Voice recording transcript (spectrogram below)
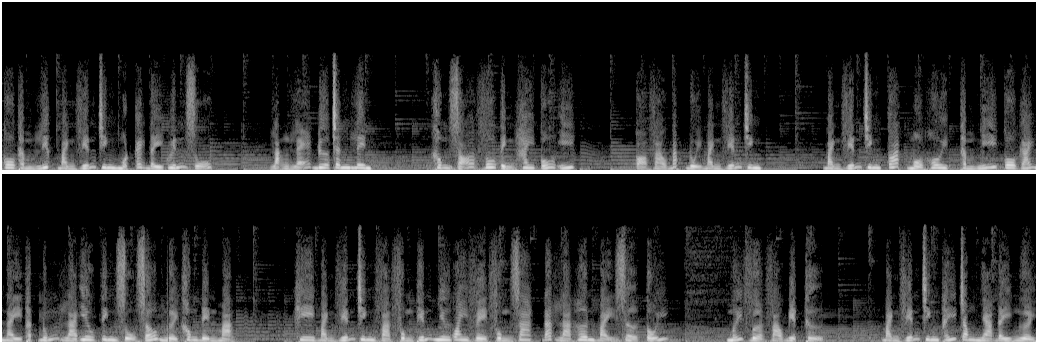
Cô thầm liếc Bành Viễn Trinh một cách đầy quyến rũ. Lặng lẽ đưa chân lên. Không rõ vô tình hay cố ý. Cỏ vào bắp đùi Bành Viễn Trinh. Bành Viễn Trinh toát mồ hôi, thầm nghĩ cô gái này thật đúng là yêu tinh dụ dấu người không đền mạng. Khi Bành Viễn Trinh và Phùng Thiến Như quay về Phùng gia đã là hơn 7 giờ tối. Mới vừa vào biệt thự. Bành Viễn Trinh thấy trong nhà đầy người.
